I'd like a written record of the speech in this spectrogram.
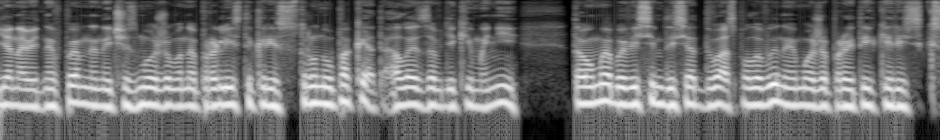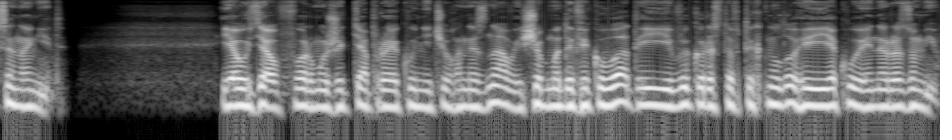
Я навіть не впевнений, чи зможе вона пролізти крізь струну пакет, але завдяки мені та у меби 82,5 може пройти крізь ксеноніт. Я узяв форму життя, про яку нічого не знав, і щоб модифікувати її, використав технології, якої не розумів.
